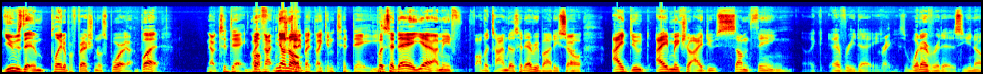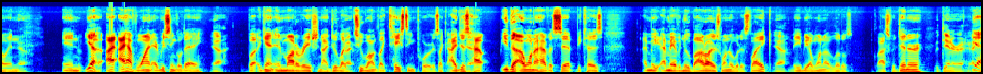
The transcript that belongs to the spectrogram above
used it and played a professional sport. Yeah. But, Now today, like not no, no. today, but like in today. but today, yeah, I mean, Father Time does hit everybody. So I do, I make sure I do something like every day, Right. Whatever it is, you know, and Yeah. and yeah, I, I have wine every single day. yeah, but again in moderation i do like Right. two ounce like tasting pours like i just Yeah. have either i want to have a sip because i may i may have a new bottle i just want to know what it's like Yeah. maybe i want a little glass for dinner. With dinner. I yeah.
